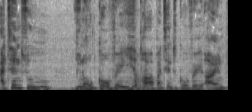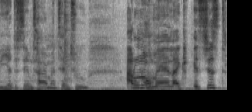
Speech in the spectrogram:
I tend to, you know, go very hip hop. I tend to go very R and B at the same time. I tend to, I don't know, man. Like, it's just.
